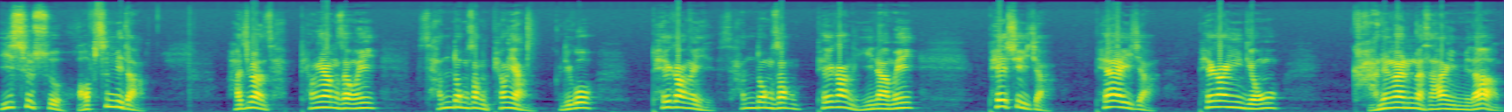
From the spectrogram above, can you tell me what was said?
있을 수 없습니다. 하지만 평양성의 산동성 평양 그리고 폐강의 산동성 폐강 이남의 폐수이자 폐하이자 폐강인 경우 가능한 사항입니다.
